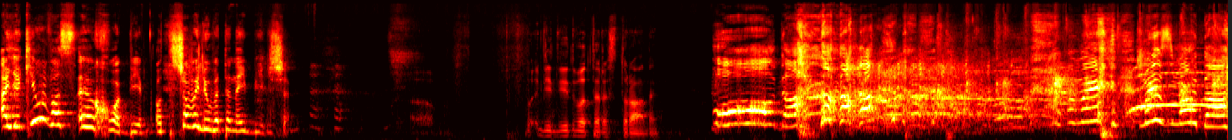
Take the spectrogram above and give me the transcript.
а які у вас е, хобі? От що ви любите найбільше? Відвідувати ресторани. О, да! Ми, ми змогли, да.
